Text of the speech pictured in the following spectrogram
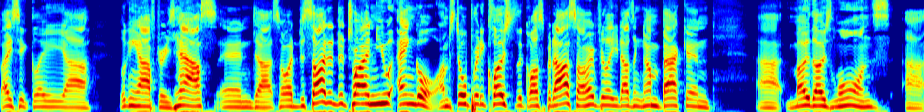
basically uh, looking after his house. And uh, so I decided to try a new angle. I'm still pretty close to the Gospodar, so hopefully he doesn't come back and uh, mow those lawns uh,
